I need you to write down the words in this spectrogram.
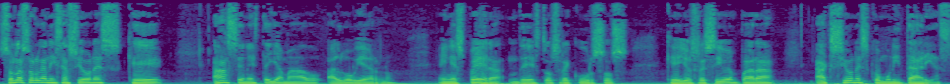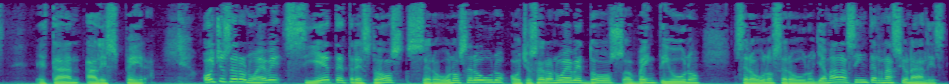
son las organizaciones que hacen este llamado al gobierno en espera de estos recursos que ellos reciben para acciones comunitarias están a la espera. 809-732-0101, 809-221-0101. Llamadas internacionales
